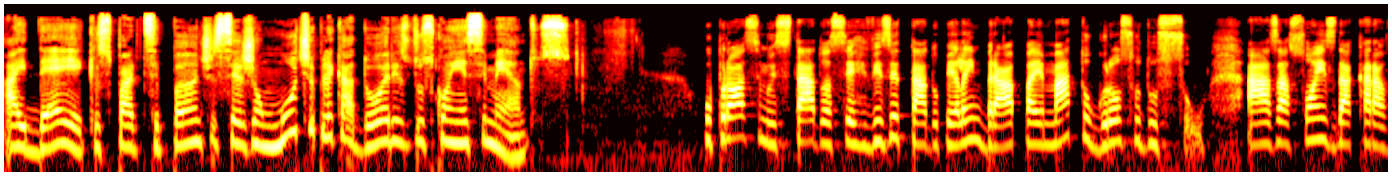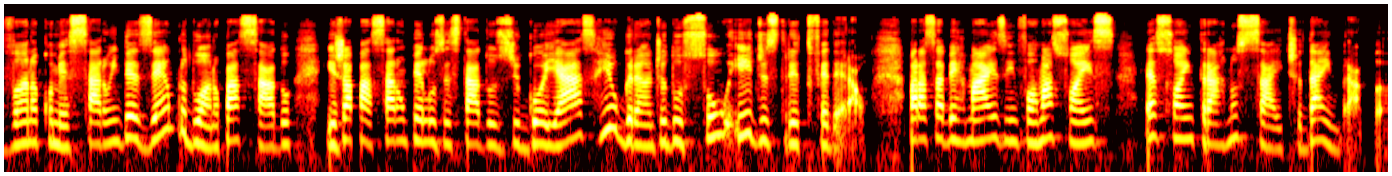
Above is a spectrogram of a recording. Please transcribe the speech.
A ideia é que os participantes sejam multiplicadores dos conhecimentos. O próximo estado a ser visitado pela Embrapa é Mato Grosso do Sul. As ações da caravana começaram em dezembro do ano passado e já passaram pelos estados de Goiás, Rio Grande do Sul e Distrito Federal. Para saber mais informações, é só entrar no site da Embrapa.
